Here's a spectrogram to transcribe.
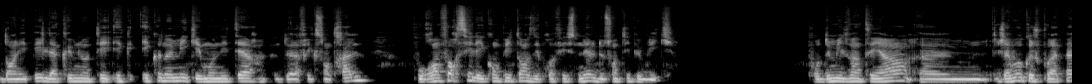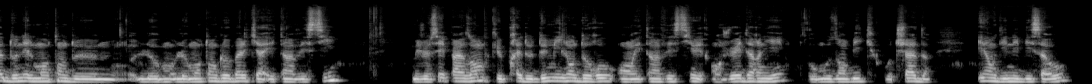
dans les pays de la communauté économique et monétaire de l'Afrique centrale pour renforcer les compétences des professionnels de santé publique. Pour 2021, euh, j'avoue que je pourrais pas donner le montant de le, montant global qui a été investi, mais je sais par exemple que près de 2 millions d'euros ont été investis en juillet dernier au Mozambique, au Tchad et en Guinée-Bissau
